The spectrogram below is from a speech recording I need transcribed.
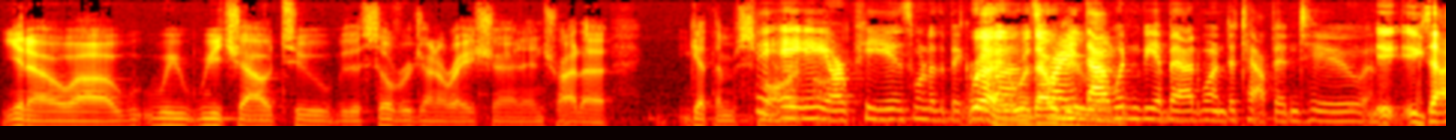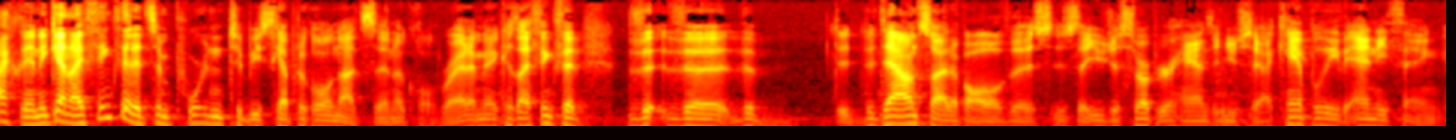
you know uh, we reach out to the silver generation and try to get them smart. AARP is one of the big right, ones, that right? Would that wouldn't be a bad one to tap into. And exactly, and again, I think that it's important to be skeptical and not cynical, right? I mean, because I think that the the the the downside of all of this is that you just throw up your hands and you say, "I can't believe anything.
